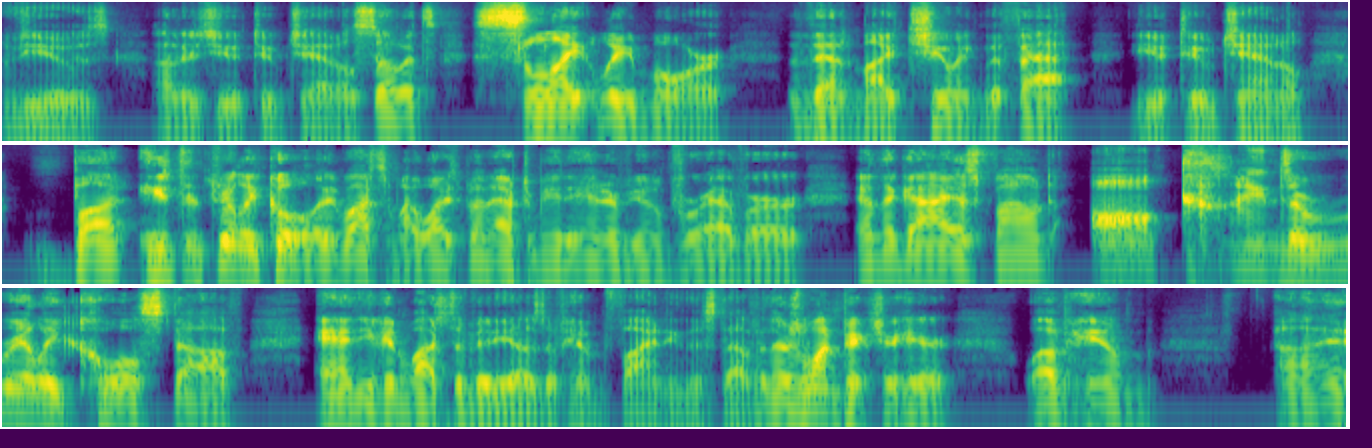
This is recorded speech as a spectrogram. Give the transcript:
views on his YouTube channel. So it's slightly more than my Chewing the Fat YouTube channel. But he's it's really cool. And he watches. My wife's been after me to interview him forever. And the guy has found all kinds of really cool stuff. And you can watch the videos of him finding the stuff. And there's one picture here of him uh,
